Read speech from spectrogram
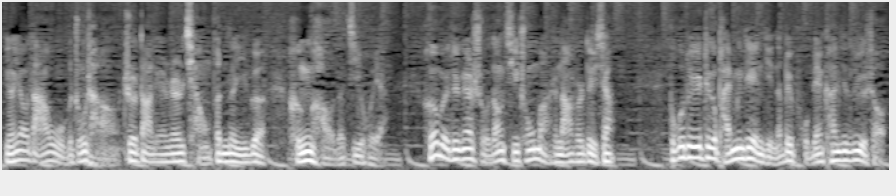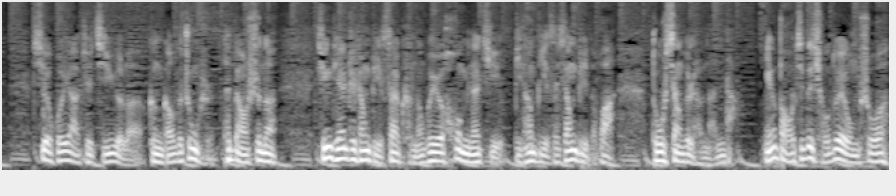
你看，要打五个主场，这是大连人抢分的一个很好的机会啊！河北队应该首当其冲嘛，是拿分对象。不过，对于这个排名垫底呢、被普遍看低的对手，谢辉啊却给予了更高的重视。他表示呢，今天这场比赛可能会和后面的几几场比赛相比的话，都相对很难打。你看保级的球队，我们说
